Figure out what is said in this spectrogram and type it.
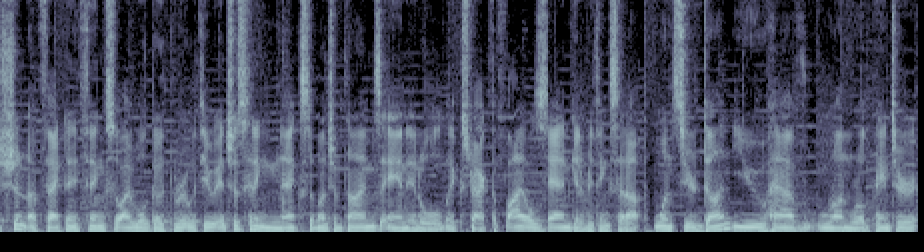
Shouldn't affect anything, so I will go through it with you. It's just hitting next a bunch of times and it'll extract the files and get everything set up. Once you're done, you have run World Painter,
